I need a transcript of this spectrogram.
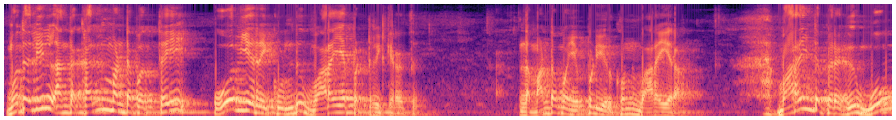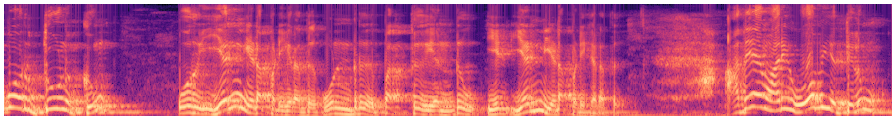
முதலில் அந்த கல் மண்டபத்தை ஓவியரை கொண்டு வரையப்பட்டிருக்கிறது. இந்த மண்டபம் எப்படி இருக்கும்னு வரைகிறான் வரைந்த பிறகு ஒவ்வொரு தூணுக்கும் ஒரு எண் இடப்படுகிறது. ஒன்று பத்து என்று எண்- எண் இடப்படுகிறது. அதே மாதிரி ஓவியத்திலும்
